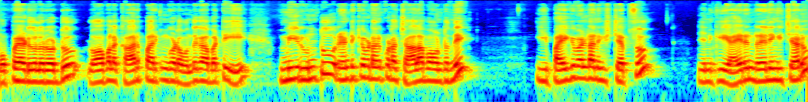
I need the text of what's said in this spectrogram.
ముప్పై అడుగుల రోడ్డు లోపల కార్ పార్కింగ్ కూడా ఉంది కాబట్టి మీరుంటూ రెంట్కి ఇవ్వడానికి కూడా చాలా బాగుంటుంది. ఈ పైకి వెళ్ళడానికి స్టెప్స్ దీనికి ఐరన్ రైలింగ్ ఇచ్చారు.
